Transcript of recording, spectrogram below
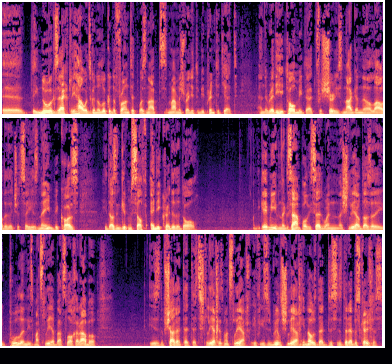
uh, they knew exactly how it's going to look in the front. It was not mamish ready to be printed yet. And already he told me that for sure he's not going to allow that it should say his name because he doesn't give himself any credit at all. He gave me even an example. He said when a shliach does a pool and he's matzliach batzlocha rabo, is the pshat that, that shliach is matzliach. If he's a real shliach, he knows that this is the Rebbe's kirchis.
